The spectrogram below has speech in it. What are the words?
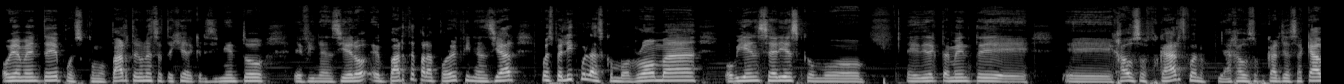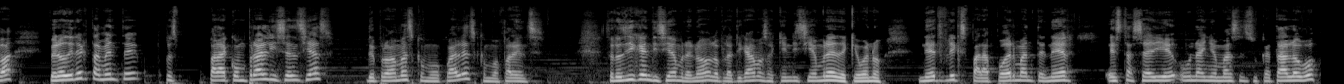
obviamente pues como parte de una estrategia de crecimiento eh, financiero, en parte para poder financiar pues películas como Roma o bien series como eh, directamente eh, House of Cards, bueno, ya House of Cards ya se acaba, pero directamente pues para comprar licencias de programas como cuáles, como Friends. Se los dije en diciembre, ¿no? Lo platicamos aquí en diciembre de que, bueno, Netflix para poder mantener esta serie un año más en su catálogo,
